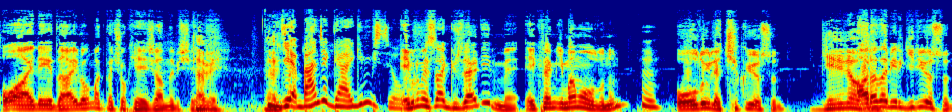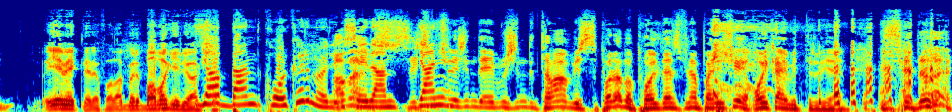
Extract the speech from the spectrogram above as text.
o aileye dahil olmak da çok heyecanlı bir şey. Tabii. Ge- Bence gergin bir şey oldu. Ebru mesela güzel değil mi? Ekrem İmamoğlu'nun oğluyla çıkıyorsun. Gelini olsun. Arada bir gidiyorsun yemeklere falan. Böyle baba geliyor akşam. Ya ben korkarım öyle Ama bir şeyden. seçim Yani sürecinde Ebru şimdi tamam bir spor ama pole dance falan paylaşıyor ya oy kaybettirir yani. İşte değil mi?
